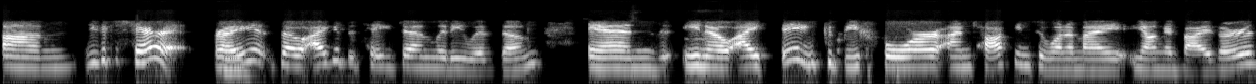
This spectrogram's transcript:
um, you get to share it, right? Mm-hmm. So I get to take Jen Liddy wisdom and, you know, I think before I'm talking to one of my young advisors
